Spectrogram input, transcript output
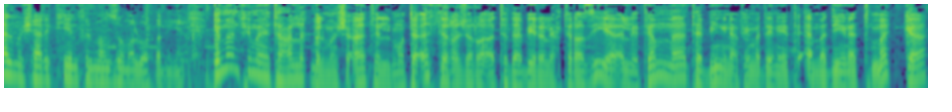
المشاركين في المنظومة الوطنية. كمان فيما يتعلق بالمنشآت المتأثرة جراء التدابير الاحترازية اللي تم تبيينها في مدينة مدينة مكة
